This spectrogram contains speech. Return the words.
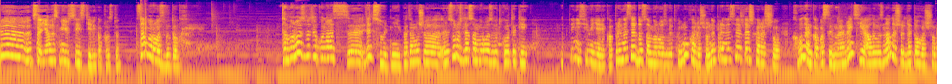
Е, Це я не сміюсь, це істерика просто. Саморозвиток. Саморозвиток у нас е, відсутній, тому що ресурс для саморозвитку такий. Ти неси мені ріка. Принесе до саморозвитку. Ну хорошо, не принесе теж хорошо. Хвилинка пасивної агресії, але ви знали, що для того, щоб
